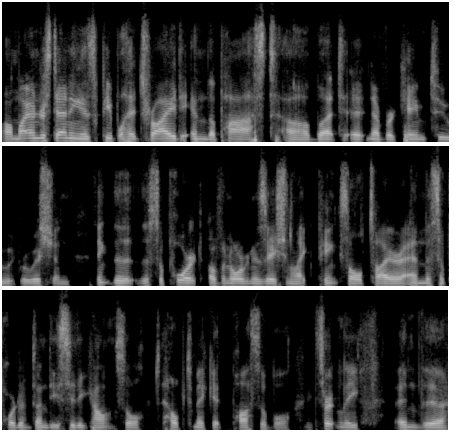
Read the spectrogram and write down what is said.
Uh, my understanding is people had tried in the past, uh, but it never came to fruition. I think the, the support of an organization like Pink Saltire and the support of Dundee City Council helped make it possible. I mean, certainly, in the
